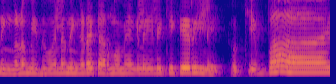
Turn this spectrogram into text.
നിങ്ങളും ഇതുപോലെ നിങ്ങളുടെ കർമ്മ മേഖലയിലേക്ക് കയറിയില്ലേ? ഓക്കെ ബൈ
